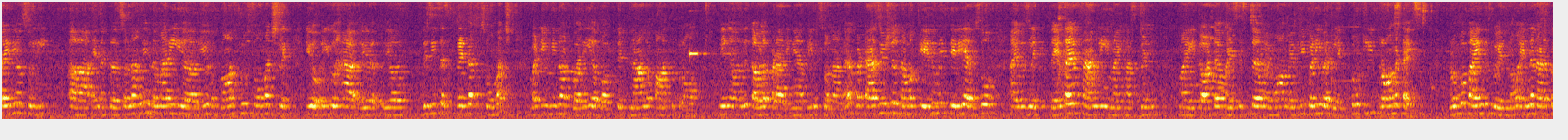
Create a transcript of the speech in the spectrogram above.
தைரியம் சொல்லி uh, எனக்கு சொன்னாங்க இந்த மாதிரி uh, you have gone through so much like you you have your, your disease has spread up so much but you need not worry about it நாங்க பார்த்துக்கிறோம் நீங்க வந்து கவலைப்படாதீங்க அப்படின்னு சொன்னாங்க பட் ஆஸ் யூஷுவல் நமக்கு எதுவுமே தெரியாது ஸோ ஐ வாஸ் லைக் த என்டையர் ஃபேமிலி மை ஹஸ்பண்ட் my daughter, my sister, my mom, everybody were like totally traumatized. ரொம்ப பயந்து போயிருந்தோம். என்ன நடக்க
